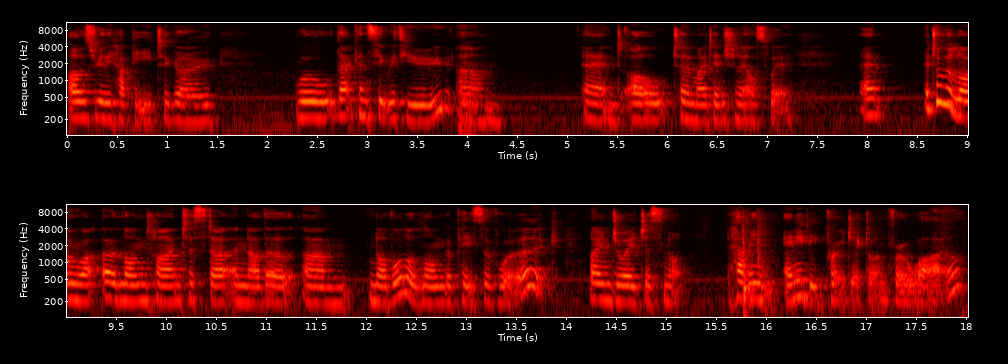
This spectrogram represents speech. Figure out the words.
I was really happy to go well that can sit with you um, and I'll turn my attention elsewhere and it took a long a long time to start another um, novel a longer piece of work I enjoyed just not having any big project on for a while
